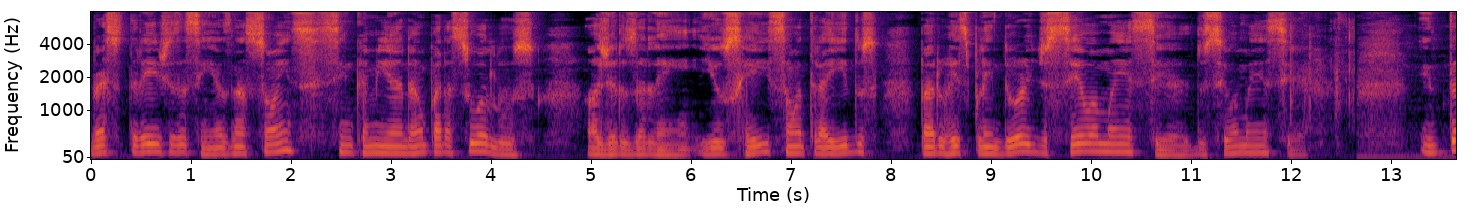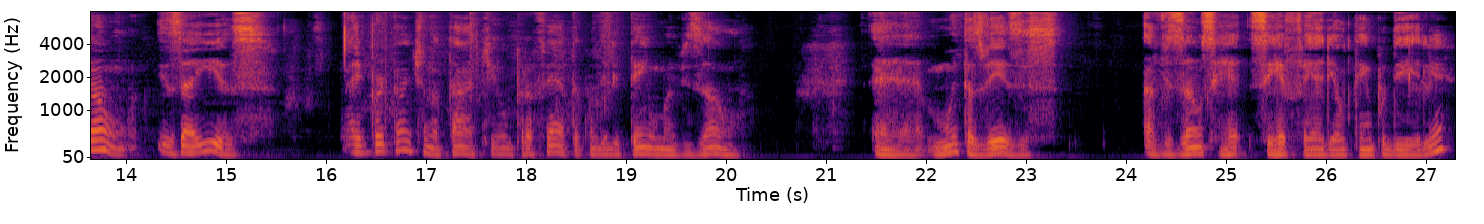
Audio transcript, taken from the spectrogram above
Verso 3 diz assim: As nações se encaminharão para a sua luz, ó Jerusalém, e os reis são atraídos para o resplendor de seu amanhecer, do seu amanhecer. Então, Isaías, é importante notar que o profeta, quando ele tem uma visão, é, muitas vezes a visão se, se refere ao tempo dele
